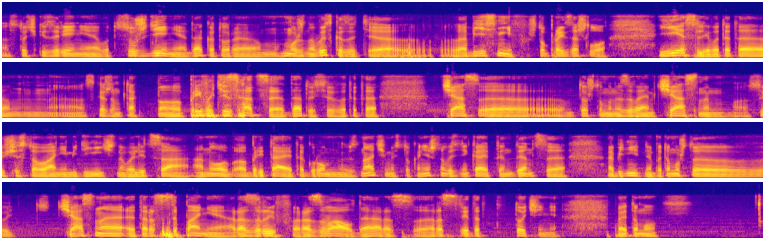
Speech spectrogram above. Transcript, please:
с точки зрения вот суждения, да, которое можно высказать, э, объяснив, что произошло. Если вот это, э, скажем так, приватизация, да, то есть вот это час, то, что мы называем частным существованием единичного лица, оно обретает огромную значимость, то, конечно, возникает тенденция объединительная, потому что частное это рассыпание, разрыв, развал, да, рас, рассредоточение. Поэтому Э,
